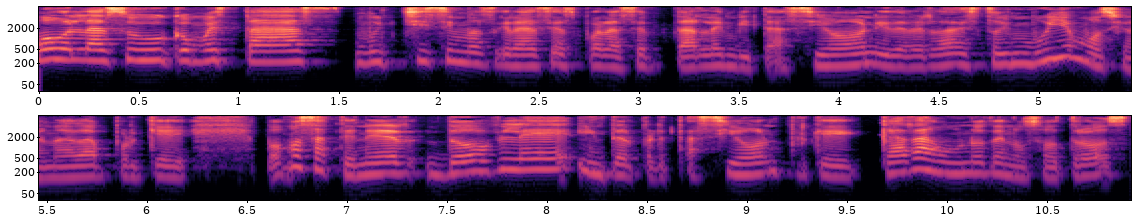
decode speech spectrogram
Hola Su, ¿cómo estás? Muchísimas gracias por aceptar la invitación y de verdad estoy muy emocionada porque vamos a tener doble interpretación porque cada uno de nosotros,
